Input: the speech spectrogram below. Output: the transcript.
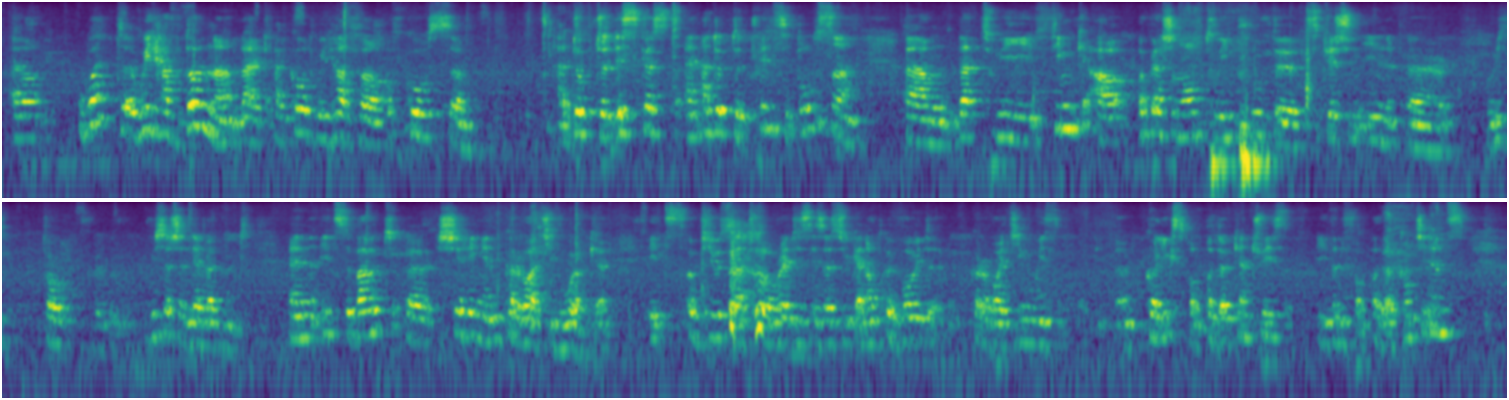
Uh, what uh, we have done, uh, like I called, we have, uh, of course, um, adopted, discussed and adopted principles um, that we think are operational to improve the situation in uh, research and development. And it's about uh, sharing and collaborative work. It's obvious that for rare diseases you cannot avoid collaborating with uh, colleagues from other countries, even from other continents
